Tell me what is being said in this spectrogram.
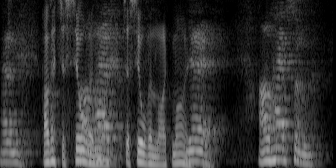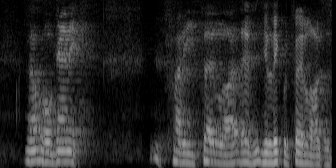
and Oh, that's a Silvan. I'll like, it's a Silvan like mine. yeah, I'll have some uh, organic bloody fertilizer, your liquid fertilizers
